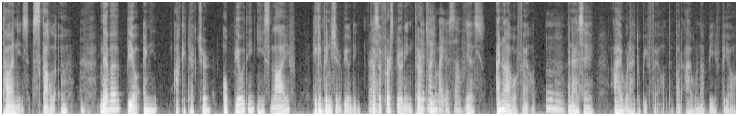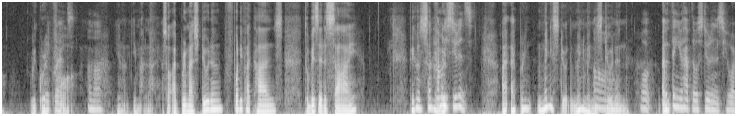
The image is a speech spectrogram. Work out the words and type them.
Taiwanese scholar never built any architecture or building in his life? He can finish the building as Right. the first building in Turkey. You're talking about yourself. yes, I know I will fail, hmm and I say I would like to be failed, but I will not be feel regretful. Uh-huh. You know, in my life. So I bring my student forty-five times to visit the site because suddenly How many we- students? I, I bring many students, many many Oh. students. Well, good And- thing you have those students who are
